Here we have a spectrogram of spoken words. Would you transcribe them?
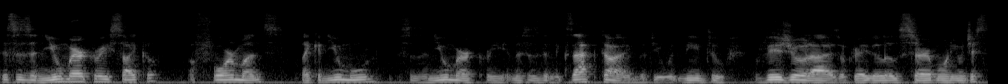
This is a new Mercury cycle of four months, like a new moon. This is a new Mercury, and this is the exact time that you would need to visualize or create a little ceremony or just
